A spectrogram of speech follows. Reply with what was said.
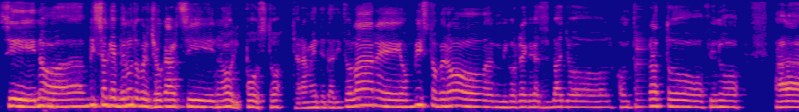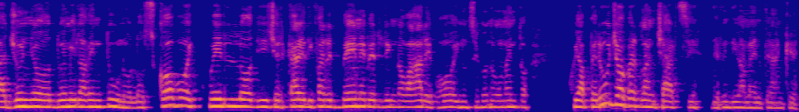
Sì, no, visto che è venuto per giocarsi no, il posto, chiaramente da titolare, ho visto però, mi corregga se sbaglio, il contratto fino a giugno 2021. Lo scopo è quello di cercare di fare bene per rinnovare poi in un secondo momento qui a Perugia o per lanciarsi definitivamente anche?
